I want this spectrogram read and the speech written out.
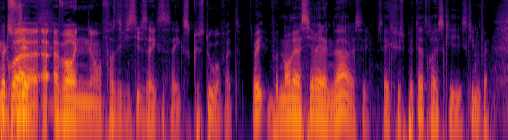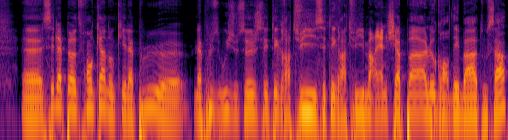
comme quoi, le sujet. euh, avoir une enfance difficile, ça, ex- ça excuse tout en fait. Oui, il faut demander à Cyril Hanouna, ça excuse peut-être ce qu'il ce qu'il nous fait. Euh, c'est de la période Franquin, donc qui est la plus, euh, la plus. Oui, je sais, c'était gratuit, c'était gratuit. Marianne Schiappa, le grand débat, tout ça.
